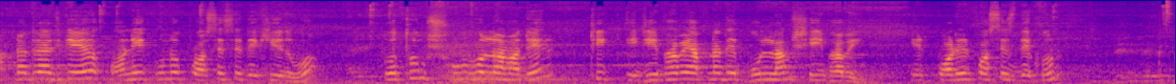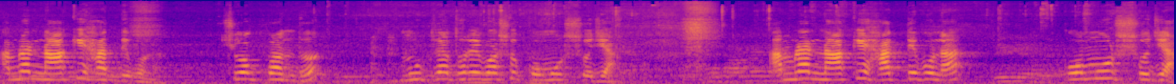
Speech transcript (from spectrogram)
আপনাদের আজকে অনেকগুলো প্রসেসে দেখিয়ে দেবো। প্রথম শুরু হলো আমাদের ঠিক যেভাবে আপনাদের বললাম, সেইভাবেই। এর পরের প্রসেস দেখুন। আমরা নাকে হাত দেব না। চোখ বন্ধ। মুদ্রা ধরে বসো, কোমর সোজা। আমরা নাকে হাত দেব না, কোমর সোজা।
